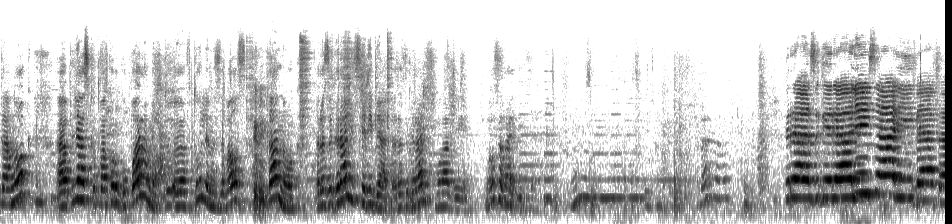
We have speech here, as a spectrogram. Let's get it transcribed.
танок. Э, пляска по кругу парами э, в Туле называлась танок. Разыгрались ребята, разыгрались молодые. Ну, заводите. Разыгрались ребята,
